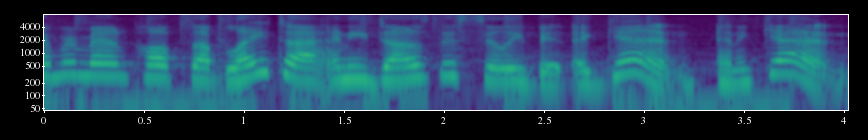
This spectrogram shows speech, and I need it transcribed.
cameraman pops up later and he does this silly bit again and again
